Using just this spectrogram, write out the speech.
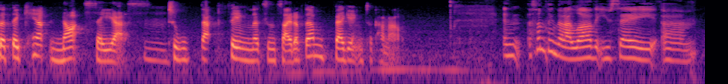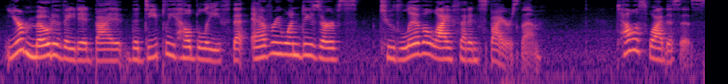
that they can't not say yes mm. to that thing that's inside of them begging to come out. And something that I love that you say, um, you're motivated by the deeply held belief that everyone deserves to live a life that inspires them. Tell us why this is.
